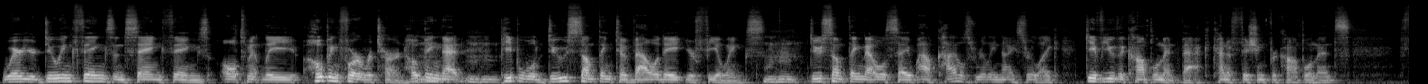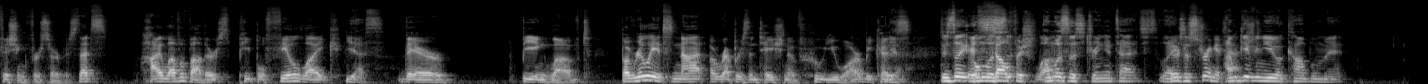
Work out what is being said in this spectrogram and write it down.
where you're doing things and saying things ultimately hoping for a return, hoping mm-hmm. that mm-hmm. people will do something to validate your feelings, mm-hmm. do something that will say, wow, Kyle's really nice, or like give you the compliment back, kind of fishing for compliments, fishing for service. That's high love of others. People feel like Yes. they're being loved, but really it's not a representation of who you are because Yeah. There's like it's almost selfish love. almost a string attached. Like, There's a string attached. I'm giving you a compliment,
